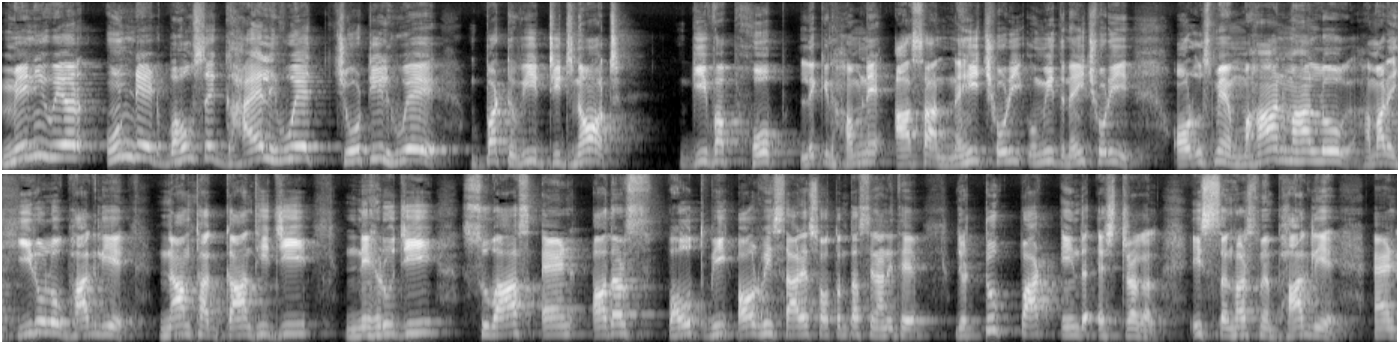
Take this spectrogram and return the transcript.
मेनी वेयर उंडेड बहुत से घायल हुए, चोटिल हुए but we did not give up hope लेकिन हमने आशा नहीं छोड़ी, उम्मीद नहीं छोड़ी, और उसमें महान महान लोग, हमारे हीरो लोग भाग लिए। नाम था गांधी जी नेहरू जी सुभाष एंड अदर्स बहुत भी, और भी सारे स्वतंत्रता सेनानी थे जो took part in the struggle इस संघर्ष में भाग लिए। एंड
